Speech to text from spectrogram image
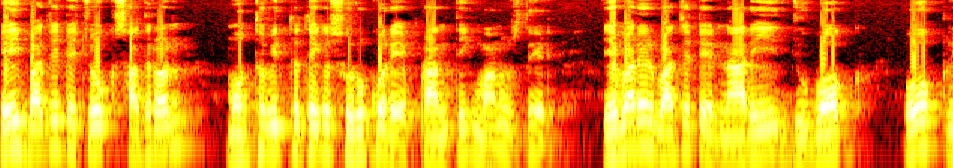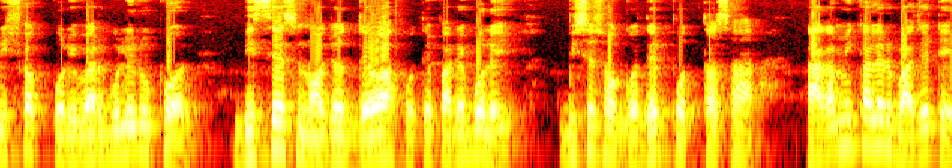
এই বাজেটে চোখ সাধারণ মধ্যবিত্ত থেকে শুরু করে প্রান্তিক মানুষদের। এবারের বাজেটে নারী, যুবক ও কৃষক পরিবারগুলির উপর বিশেষ নজর দেওয়া হতে পারে বলেই বিশেষজ্ঞদের প্রত্যাশা। আগামীকালের বাজেটে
